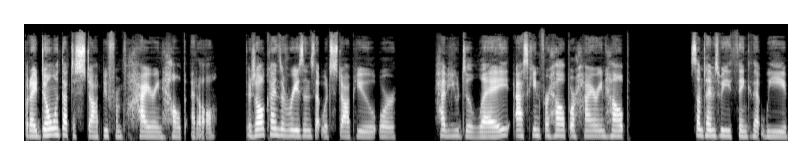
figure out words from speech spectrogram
But I don't want that to stop you from hiring help at all. There's all kinds of reasons that would stop you or have you delay asking for help or hiring help. Sometimes we think that we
